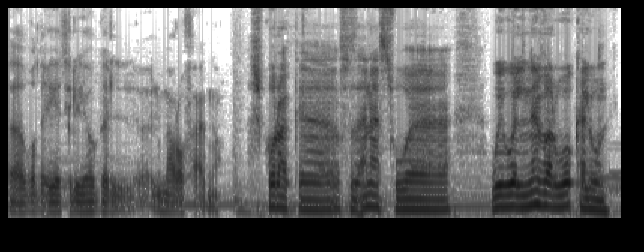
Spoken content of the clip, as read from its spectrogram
وضعية اليوغا المعروفة عنه. أشكرك أستاذ أنس. و we will never walk alone.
